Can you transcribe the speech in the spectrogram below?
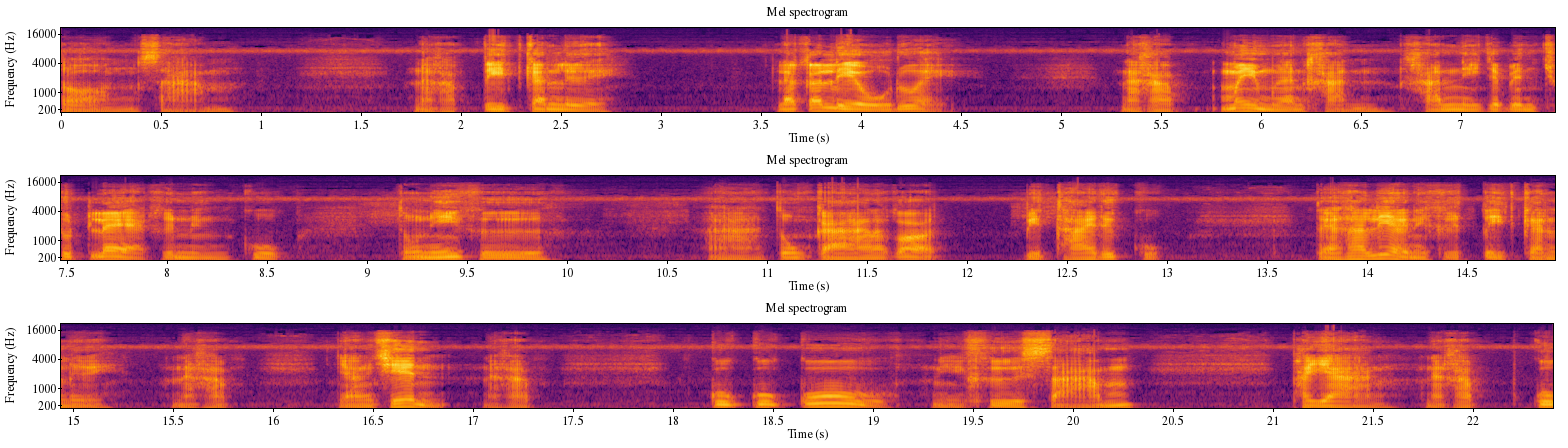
สองสามนะครับ ติดกันเลย แล้วก็เร็วด้วยนะครับ ไม่เหมือนขันขันนี้จะเป็นชุดแรกคือหนึ่งกุก ตรงนี้คืออ่าตรงกลางแล้วก็ปิดท้ายด้วยกุก แต่ถ้าเรียกนี่คือติดกันเลยนะครับ อย่างเช่นนะครับกูกูกูนี่คือสามพยางนะครับกู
